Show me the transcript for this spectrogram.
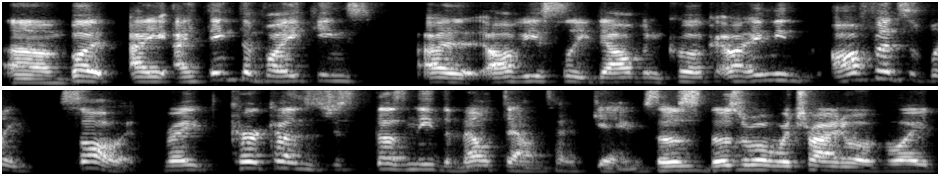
Um, but I, I think the Vikings, uh, obviously Dalvin Cook. I mean, offensively solid, right? Kirk Cousins just doesn't need the meltdown type games. Those those are what we're trying to avoid.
